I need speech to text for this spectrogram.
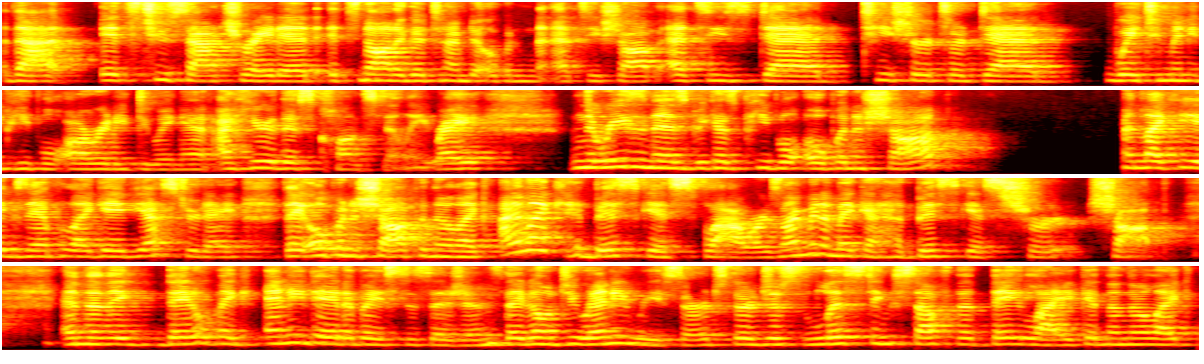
that it's too saturated. It's not a good time to open an Etsy shop. Etsy's dead. T-shirts are dead way too many people already doing it. I hear this constantly, right? And the reason is because people open a shop and like the example I gave yesterday, they open a shop and they're like, I like hibiscus flowers. I'm going to make a hibiscus shirt shop. And then they, they don't make any database decisions. They don't do any research. They're just listing stuff that they like. And then they're like,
